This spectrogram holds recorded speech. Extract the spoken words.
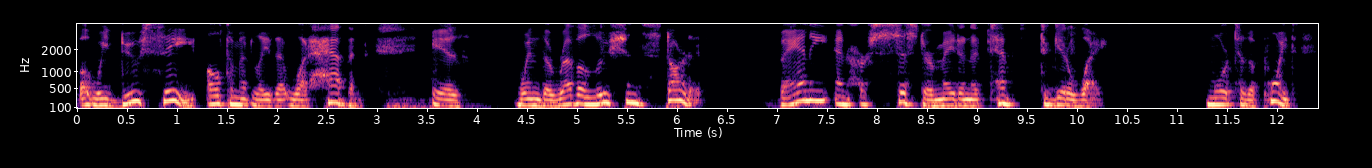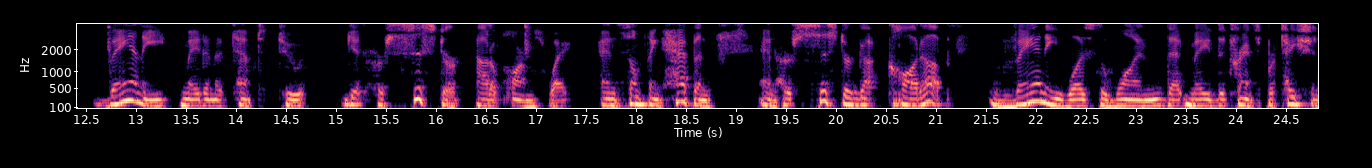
But we do see ultimately that what happened is when the revolution started, Vannie and her sister made an attempt to get away more to the point, Vannie made an attempt to get her sister out of harm's way. And something happened, and her sister got caught up. Vannie was the one that made the transportation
